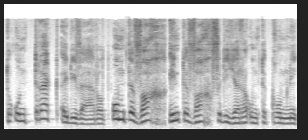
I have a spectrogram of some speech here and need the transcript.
te onttrek uit die wêreld om te wag en te wag vir die Here om te kom nie.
